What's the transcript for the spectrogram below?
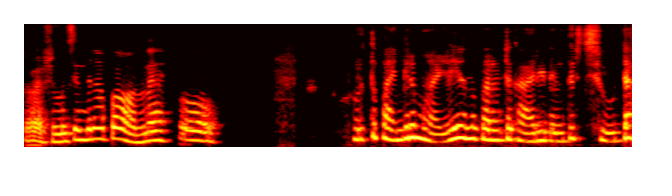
വിഷമിച്ചെന്തിനാ അപ്പൊ വന്നേ? ഓ. പുറത്ത് ഭയങ്കര മഴയാന്ന് പറഞ്ഞിട്ട് കാര്യമില്ല. എന്തൊരു ചൂടാ.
